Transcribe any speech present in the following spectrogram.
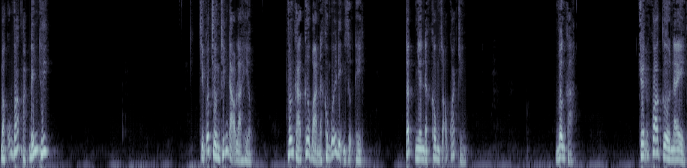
Mà cũng vác mặt đến thi. Chỉ có trường chính đạo là hiểu. Vương Khả cơ bản là không có ý định dự thi. Tất nhiên là không rõ quá trình. Vương Khả, Chuyện khoa cử này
